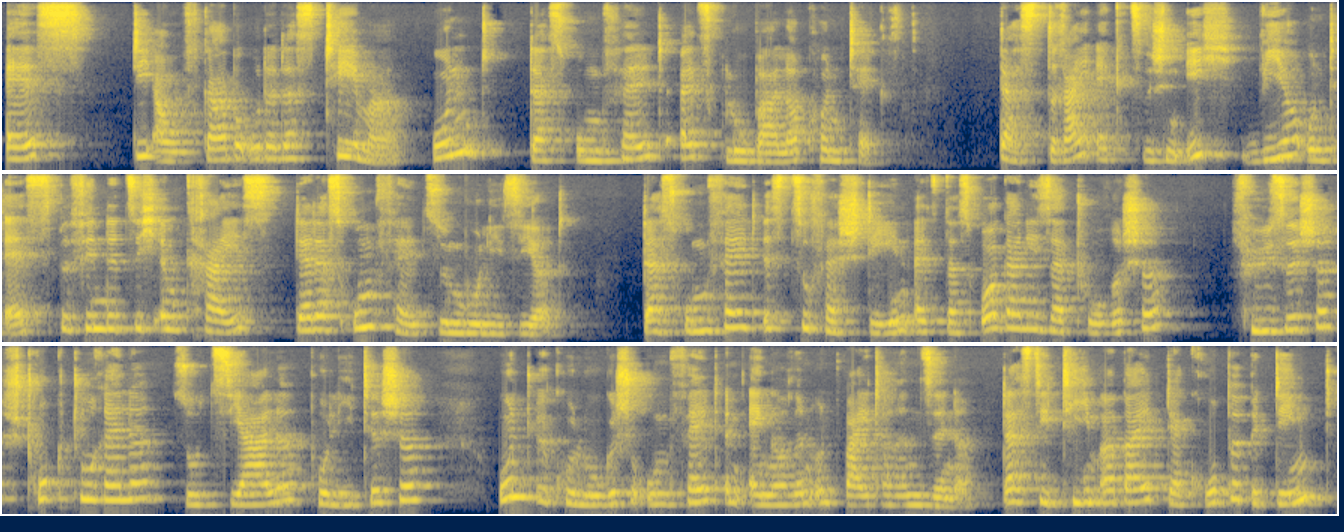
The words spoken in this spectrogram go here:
es, die Aufgabe oder das Thema und das Umfeld als globaler Kontext. Das Dreieck zwischen Ich, Wir und Es befindet sich im Kreis, der das Umfeld symbolisiert. Das Umfeld ist zu verstehen als das organisatorische, physische, strukturelle, soziale, politische und ökologische Umfeld im engeren und weiteren Sinne, das die Teamarbeit der Gruppe bedingt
